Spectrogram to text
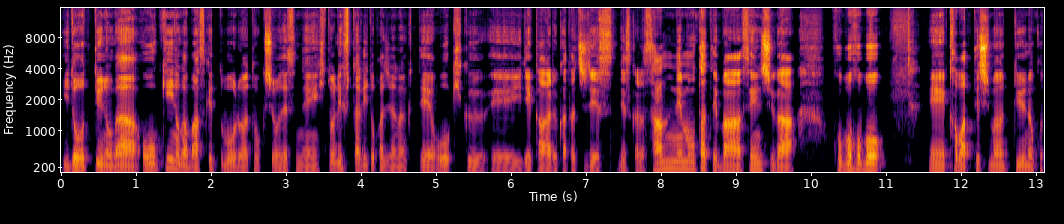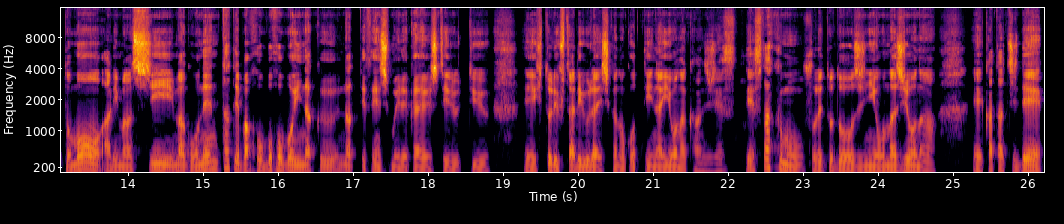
移動っていうのが大きいのがバスケットボールは特徴ですね。一人二人とかじゃなくて大きく、えー入れ替わる形です。ですから3年も経てば選手がほぼほぼえー変わってしまうっていうようなこともありますし、まあ5年経てばほぼほぼいなくなって選手も入れ替えしているっていう、えー、1人2人ぐらいしか残っていないような感じです。で、スタッフもそれと同時に同じような、えー形で、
